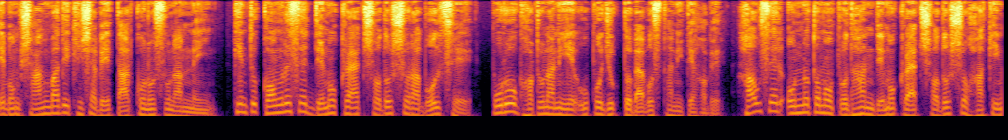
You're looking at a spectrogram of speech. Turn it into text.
এবং সাংবাদিক হিসাবে তার কোনো সুনাম নেই। কিন্তু কংগ্রেসের ডেমোক্র্যাট সদস্যরা বলছে পুরো ঘটনা নিয়ে উপযুক্ত ব্যবস্থা নিতে হবে। হাউসের অন্যতম প্রধান ডেমোক্র্যাট সদস্য হাকিম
